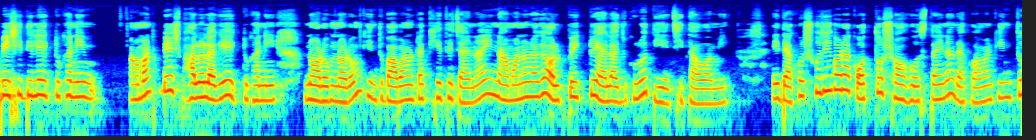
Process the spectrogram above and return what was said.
বেশি দিলে একটুখানি আমার বেশ ভালো লাগে একটুখানি নরম নরম, কিন্তু বাবান ওটা খেতে চায় না। এই নামানোর আগে অল্প একটু এলাচ গুঁড়ো দিয়েছি তাও আমি। এই দেখো সুজি করা কত সহজ, তাই না? দেখো আমার কিন্তু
